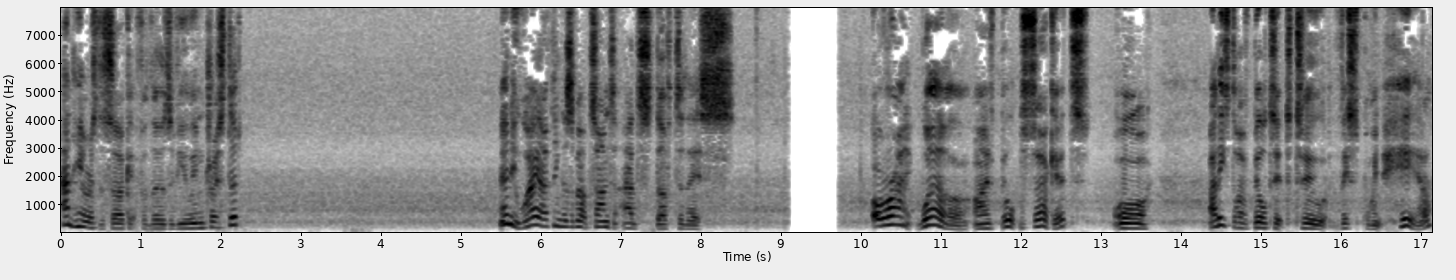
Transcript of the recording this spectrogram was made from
And here is the circuit for those of you interested. Anyway, I think it's about time to add stuff to this. Alright, well, I've built the circuit, or at least I've built it to this point here.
